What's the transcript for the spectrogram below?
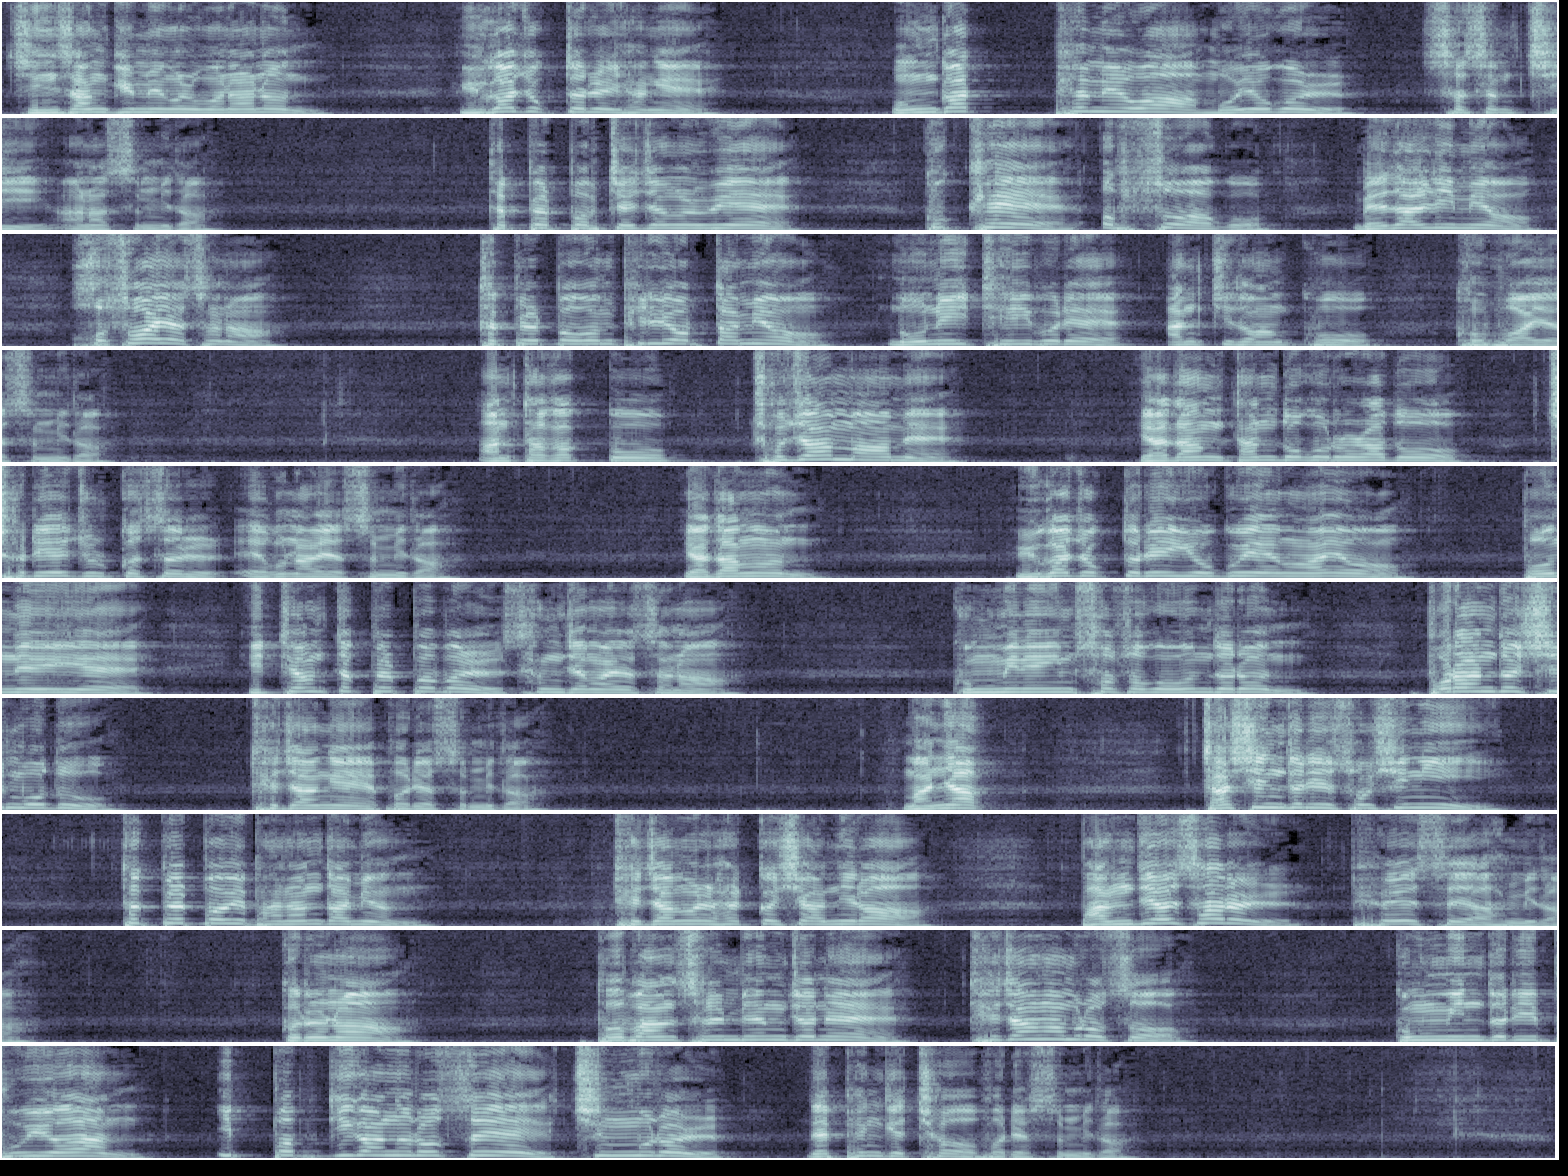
진상규명을 원하는 유가족들을 향해 온갖 폄훼와 모욕을 서슴지 않았습니다. 특별법 제정을 위해 국회에 업소하고 매달리며 호소하였으나 특별법은 필요 없다며 논의 테이블에 앉지도 않고 거부하였습니다. 안타깝고 초조한 마음에 야당 단독으로라도 처리해 줄 것을 애원하였습니다. 야당은 유가족들의 요구에 응하여 본회의에 이태원 특별법을 상정하였으나 국민의힘 소속 의원들은 보란듯이 모두 퇴장해 버렸습니다. 만약 자신들의 소신이 특별법에 반한다면 퇴장을 할 것이 아니라 반대 의사를 표했어야 합니다. 그러나 법안 설명 전에 퇴장함으로써 국민들이 부여한 입법기관으로서의 직무를 내팽개쳐 버렸습니다.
